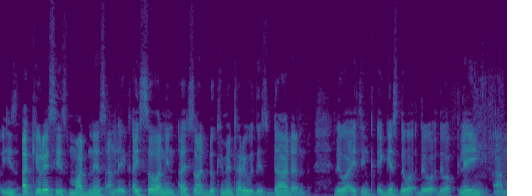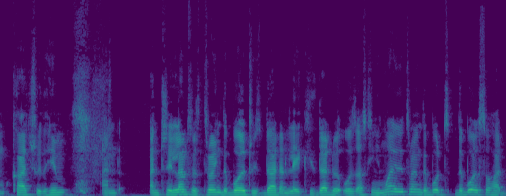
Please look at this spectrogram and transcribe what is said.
His accuracy is madness. And like I saw an I saw a documentary with his dad, and they were I think I guess they were they were they were playing um catch with him, and and Trey Lance was throwing the ball to his dad, and like his dad was asking him why are you throwing the ball the ball so hard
